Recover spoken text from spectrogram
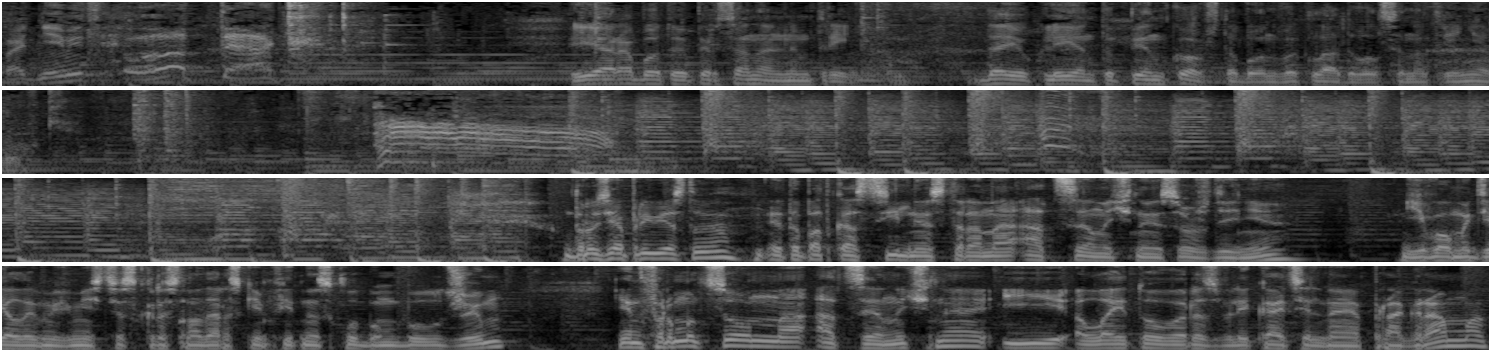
Поднимите? Вот так. Я работаю персональным тренером. Даю клиенту пинков, чтобы он выкладывался на тренировки. Друзья, приветствую. Это подкаст «Сильная сторона. Оценочные суждения». Его мы делаем вместе с краснодарским фитнес-клубом «Булл Джим». Информационно-оценочная и лайтово-развлекательная программа.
